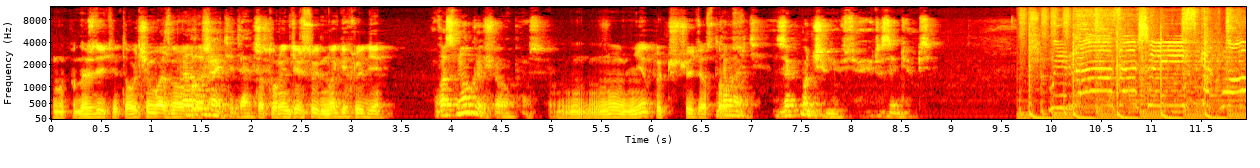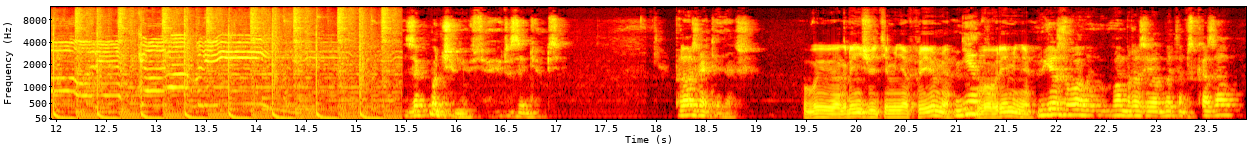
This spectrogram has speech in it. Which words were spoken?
Ну, подождите, это очень важный вопрос, Продолжайте дальше. который интересует многих людей. У вас много еще вопросов? Ну, нет, тут чуть-чуть осталось. Давайте. Закончим и все, и разойдемся. Закончим и все, и разойдемся. Продолжайте дальше. Вы ограничиваете меня в приеме? Нет. Во времени? Ну, я же вам, вам разве об этом сказал?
